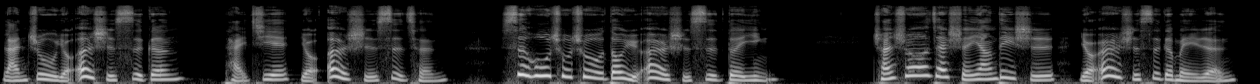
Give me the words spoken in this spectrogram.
栏柱有二十四根，台阶有二十四层，似乎处处都与二十四对应。传说在隋炀帝时，有二十四个美人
